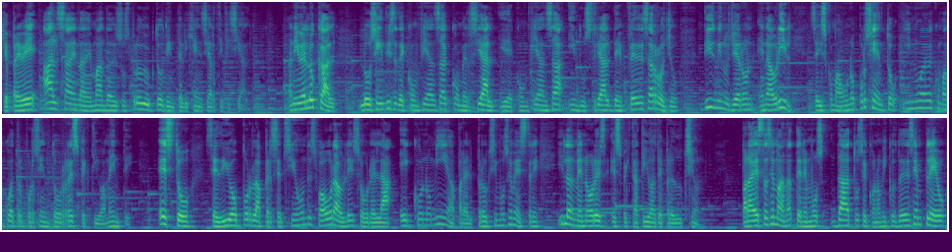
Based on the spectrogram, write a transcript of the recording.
que prevé alza en la demanda de sus productos de inteligencia artificial. A nivel local, los índices de confianza comercial y de confianza industrial de Fedesarrollo disminuyeron en abril 6,1% y 9,4% respectivamente. Esto se dio por la percepción desfavorable sobre la economía para el próximo semestre y las menores expectativas de producción. Para esta semana tenemos datos económicos de desempleo,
